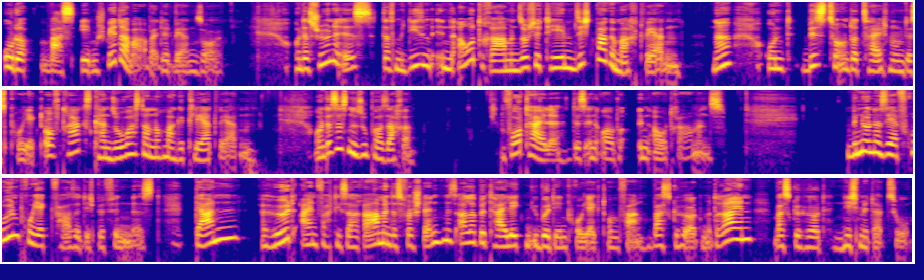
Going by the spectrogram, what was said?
Oder was eben später bearbeitet werden soll. Und das Schöne ist, dass mit diesem In-Out-Rahmen solche Themen sichtbar gemacht werden. Ne? Und bis zur Unterzeichnung des Projektauftrags kann sowas dann nochmal geklärt werden. Und das ist eine super Sache. Vorteile des In-Out-Rahmens. Wenn du in einer sehr frühen Projektphase dich befindest, dann erhöht einfach dieser Rahmen das Verständnis aller Beteiligten über den Projektumfang. Was gehört mit rein, was gehört nicht mit dazu.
